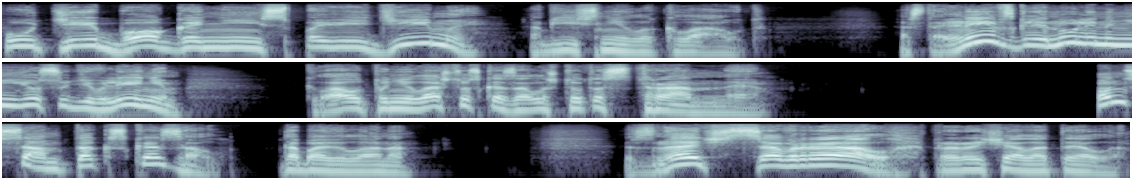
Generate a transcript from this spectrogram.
«Пути Бога неисповедимы», — объяснила Клауд. Остальные взглянули на нее с удивлением. Клауд поняла, что сказала что-то странное. «Он сам так сказал», — добавила она. «Значит, соврал», — прорычал Отелло.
